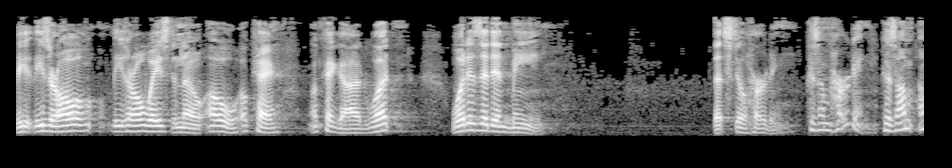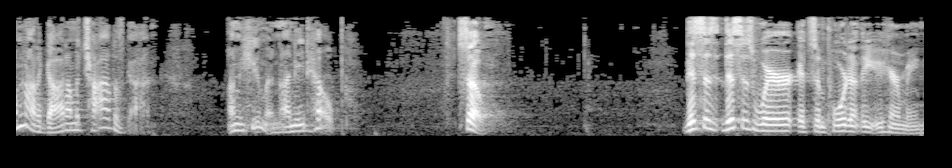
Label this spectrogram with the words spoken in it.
These are all these are all ways to know. Oh, okay. Okay, God, what what is it in me that's still hurting? Because I'm hurting. Because I'm, I'm not a God, I'm a child of God. I'm human. I need help. So, this is, this is where it's important that you hear me.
